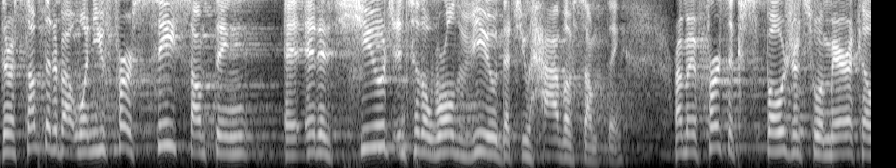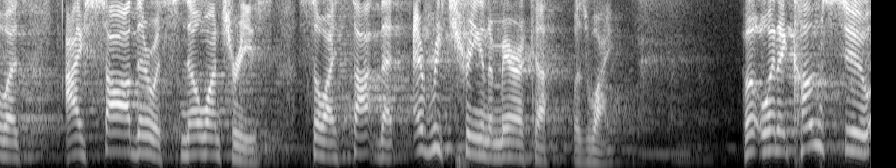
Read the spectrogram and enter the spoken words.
there's something about when you first see something, it, it is huge into the worldview that you have of something. Right, my first exposure to America was I saw there was snow on trees, so I thought that every tree in America was white. But when it comes to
